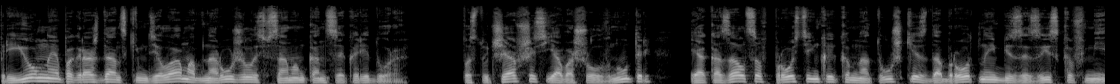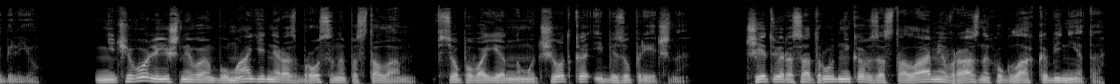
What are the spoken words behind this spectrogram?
Приемная по гражданским делам обнаружилась в самом конце коридора. Постучавшись, я вошел внутрь и оказался в простенькой комнатушке с добротной, без изысков, мебелью. Ничего лишнего, бумаги не разбросаны по столам. Все по-военному четко и безупречно. Четверо сотрудников за столами в разных углах кабинета.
